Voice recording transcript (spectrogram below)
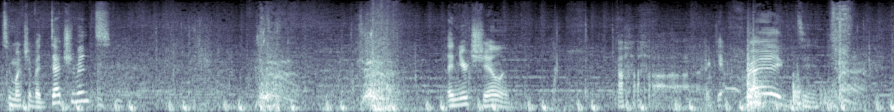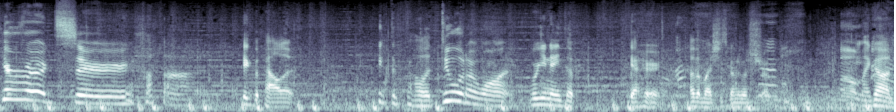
too much of a detriment, then you're chilling. Get wrecked! You're wrecked, sir! Kick the pallet. Kick the pallet. Do what I want. We're gonna need to get her. Otherwise, she's gonna go struggle. Oh my god.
